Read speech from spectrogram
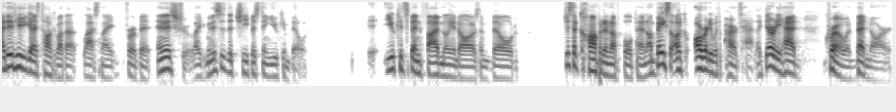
I did hear you guys talk about that last night for a bit, and it's true. Like, I mean, this is the cheapest thing you can build you could spend five million dollars and build just a competent enough bullpen. I'm based like already with the Pirates hat. Like they already had Crowe and Bednar,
